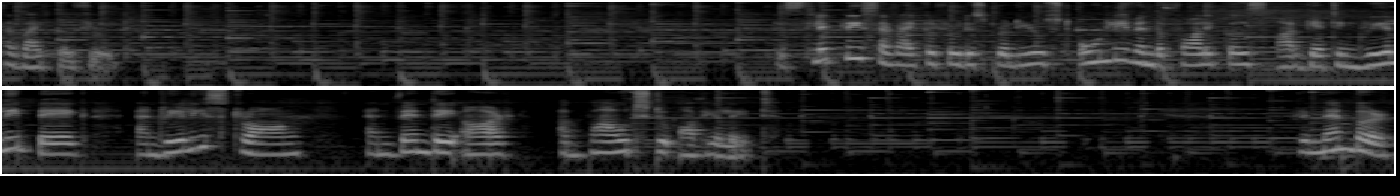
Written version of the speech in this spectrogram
cervical fluid. The slippery cervical fluid is produced only when the follicles are getting really big and really strong and when they are about to ovulate. Remember,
